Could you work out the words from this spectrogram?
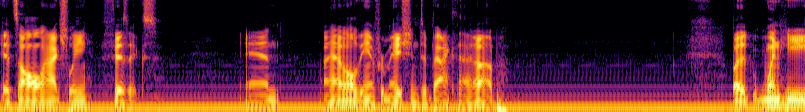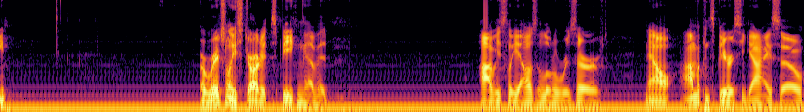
it's all actually physics. And I have all the information to back that up. But when he originally started speaking of it, obviously I was a little reserved. Now, I'm a conspiracy guy, so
